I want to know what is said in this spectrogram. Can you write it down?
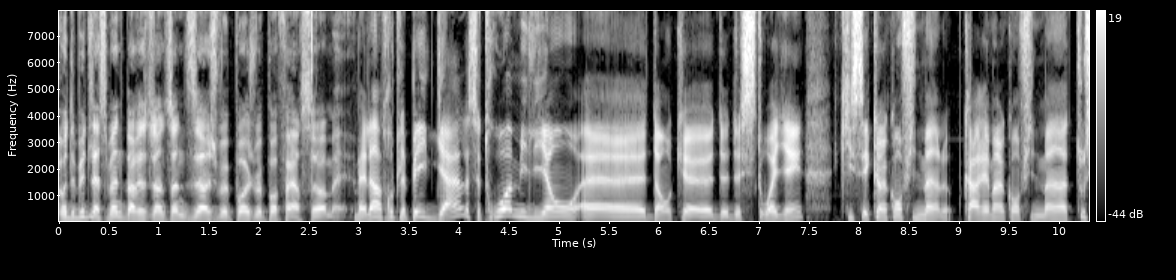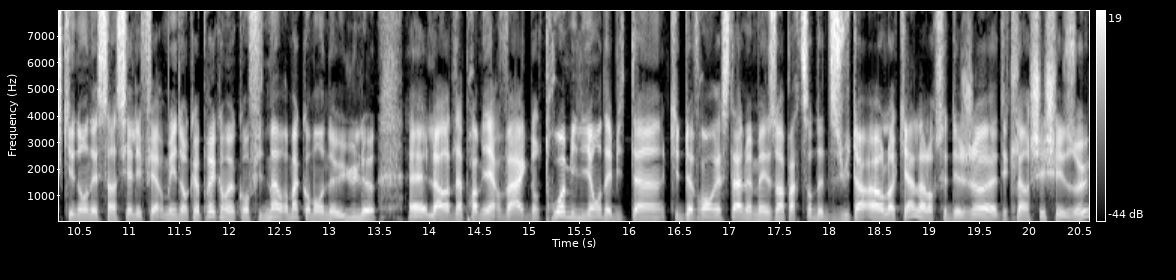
au, début de la semaine, Boris Johnson disait ah, je veux pas, je veux pas faire ça. Mais... Ben là, entre autres, le pays de Galles, c'est 3 millions donc, de, citoyens qui c'est qu'un confinement, carrément un confinement. Tout ce qui est non essentiel est fermé. Donc, après, comme un confinement, vraiment comme on a eu là, lors de la première vague. Donc, 3 millions d'habitants qui devront rester à la maison à partir de 18 h heure locale, alors c'est déjà euh, déclenché chez eux.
